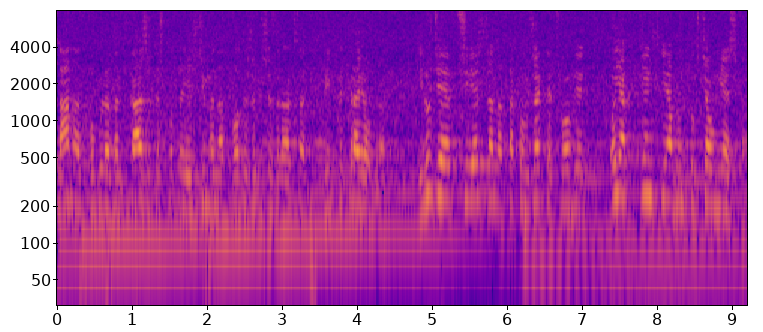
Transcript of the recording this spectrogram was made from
Dla nas w ogóle wędkarzy też po to jeździmy nad wodę, żeby się zrelaksować. Piękny krajobraz. I ludzie przyjeżdża nad taką rzekę, człowiek, o jak pięknie ja bym tu chciał mieszkać.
